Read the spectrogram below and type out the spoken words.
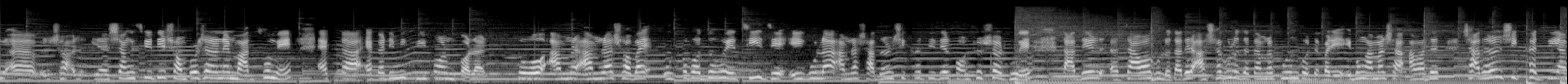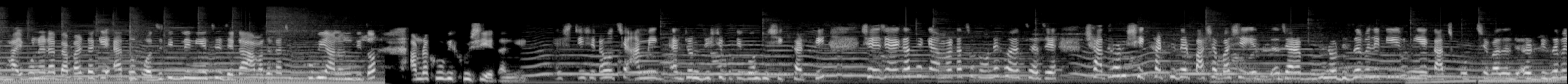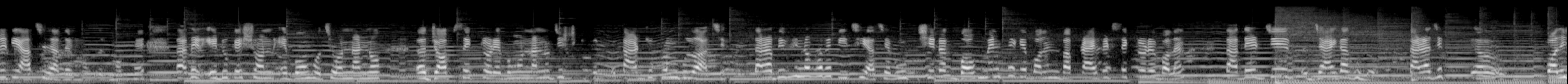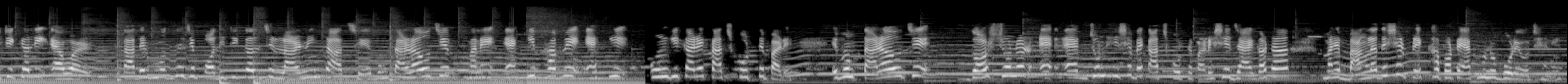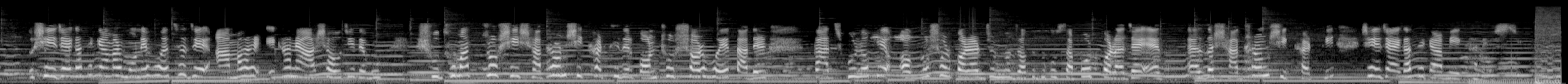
সংস্কৃতির সম্প্রসারণের মাধ্যমে একটা একাডেমিক রিফর্ম করার। তো আমরা আমরা সবাই ঐক্যবদ্ধ হয়েছি যে এইগুলা আমরা সাধারণ শিক্ষার্থীদের কণ্ঠস্বর হয়ে তাদের চাওয়াগুলো, তাদের আশাগুলো যাতে আমরা পূরণ করতে পারি এবং আমার আমাদের সাধারণ শিক্ষার্থী আর ভাই বোনেরা ব্যাপারটাকে এত পজিটিভলি নিয়েছে যেটা আমাদের কাছে খুবই আনন্দিত। আমরা খুবই খুশি এটা নিয়ে। এসছি সেটা হচ্ছে আমি একজন দৃষ্টি প্রতিবন্ধী শিক্ষার্থী। সেই জায়গা থেকে আমার কাছে মনে হয়েছে যে, সাধারণ শিক্ষার্থীদের পাশাপাশি যারা বিভিন্ন ডিসেবিলিটি নিয়ে কাজ করছে বা ডিসেবিলিটি আছে যাদের মধ্যে, তাদের এডুকেশন এবং হচ্ছে অন্যান্য জব সেক্টর এবং অন্যান্য যে কার্যক্রমগুলো আছে, তারা বিভিন্নভাবে পিছিয়ে আছে এবং সেটা গভর্নমেন্ট থেকে বলেন বা প্রাইভেট সেক্টরে বলেন, তাদের যে জায়গাগুলো, তারা যে পলিটিক্যালি অ্যাওয়ার তাদের মধ্যে যে পলিটিক্যাল যে লার্নিংটা আছে এবং তারাও যে মানে একইভাবে একই অঙ্গীকারে কাজ করতে পারে এবং তারাও যে দশ জনের একজন হিসেবে কাজ করতে পারে, সেই জায়গাটা মানে বাংলাদেশের প্রেক্ষাপটে এখনও গড়ে ওঠেনি। তো সেই জায়গা থেকে আমার মনে হয়েছে যে আমার এখানে আসা উচিত এবং শুধুমাত্র সেই সাধারণ শিক্ষার্থীদের কণ্ঠস্বর হয়ে তাদের কাজগুলোকে অগ্রসর করার জন্য যতটুকু সাপোর্ট করা যায় অ্যাজ আ সাধারণ শিক্ষার্থী, সেই জায়গা থেকে আমি এখানে এসেছি।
